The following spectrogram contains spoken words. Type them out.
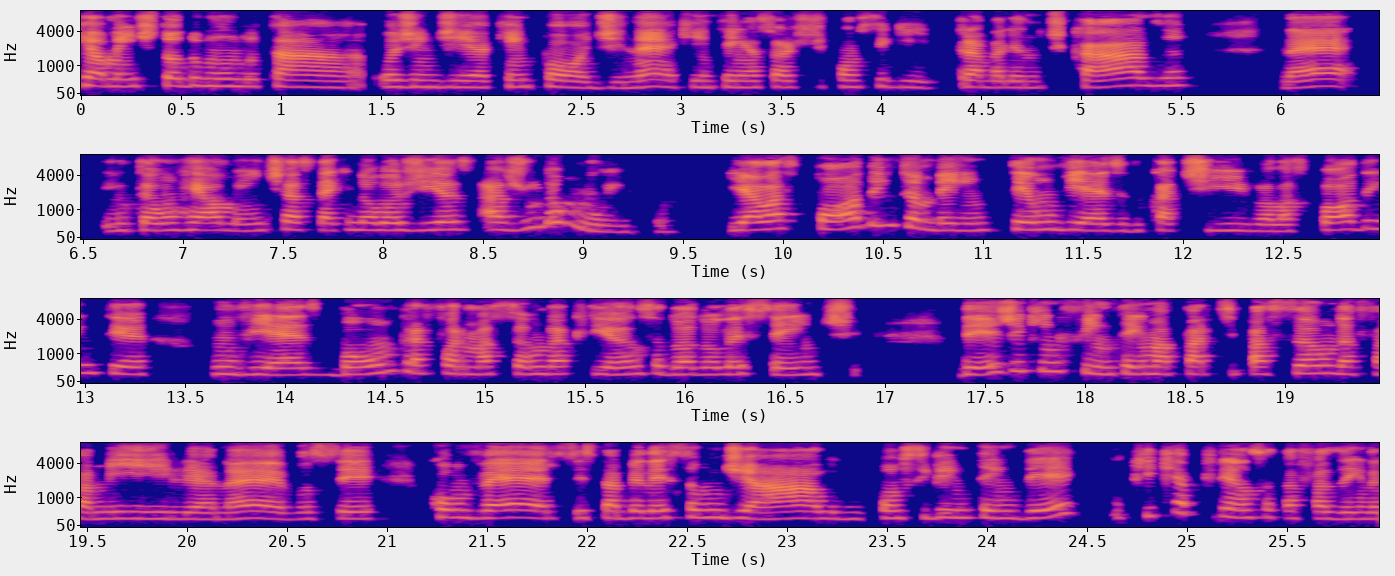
realmente todo mundo está, hoje em dia, quem pode, né? Quem tem a sorte de conseguir trabalhando de casa, né? Então, realmente, as tecnologias ajudam muito. E elas podem também ter um viés educativo, elas podem ter um viés bom para a formação da criança, do adolescente desde que, enfim, tenha uma participação da família, né? Você converse, estabeleça um diálogo, consiga entender o que, que a criança está fazendo,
